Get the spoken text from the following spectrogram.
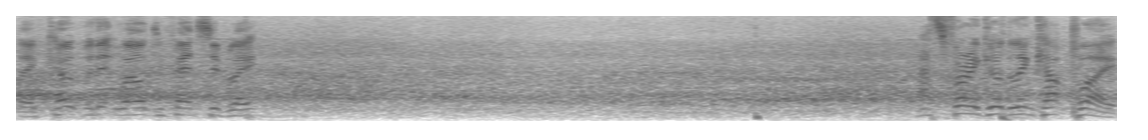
They cope with it well defensively. That's very good link-up play.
